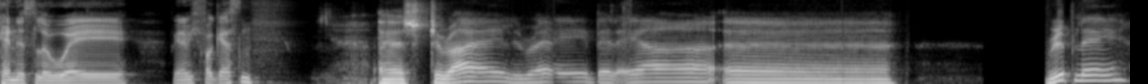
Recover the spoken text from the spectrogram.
Candice LeRae, wen habe ich vergessen? Äh, Shirai, LeRae, Bel Air, äh, Ripley.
